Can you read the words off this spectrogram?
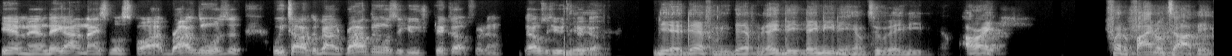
yeah, man, they got a nice little squad. Brogdon was a we talked about it. Brogdon was a huge pickup for them. That was a huge yeah. pickup. Yeah, definitely, definitely. They, they they needed him too. They needed him. All right. For the final topic,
